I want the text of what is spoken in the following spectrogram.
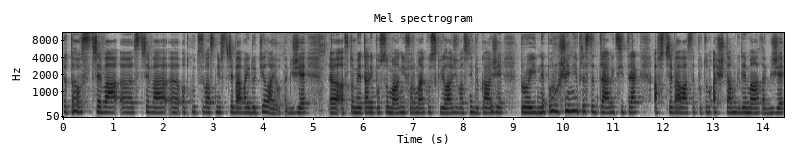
do toho vstřeba, eh, střeva, eh, odkud se vlastně vstřebávají do těla, jo. Takže eh, a v tom je ta liposomální forma jako skvělá, že vlastně dokáže projít neporušeně přes ten trávicí trakt a vstřebává se potom až tam, kde má, takže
